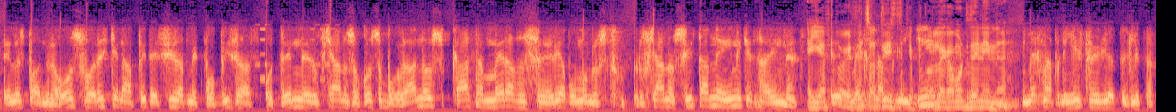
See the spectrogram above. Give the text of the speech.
Τέλος πάντων, όσες φορές και να πείτε εσείς από την εκπομπή σας ότι δεν είναι Ρουφιάνος ο Κώστο Μπογδάνος, κάθε μέρα θα συνερεί από μόνος του. Ρουφιάνος ήταν, είναι και θα είναι. Ε, γι' αυτό ήρθε, μέχρι να τσατίστηκε που πνιγεί- τον λέγαμε ότι δεν είναι. Μέχρι να πνιγεί στην ίδια τη γλύτα.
